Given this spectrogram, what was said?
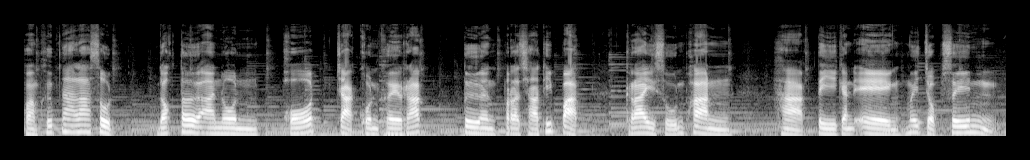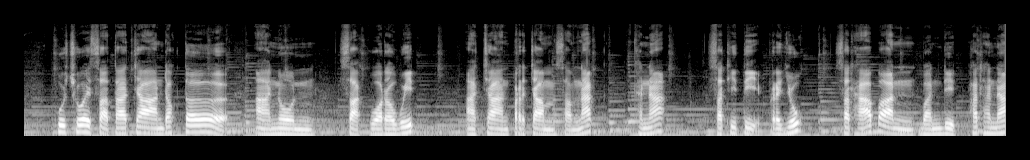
ความคืบหน้าล่าสุด ดรอานนท์โพสต์จากคนเคยรัก เตือนประชาธิปัตย์ใกล้ศูนย์พัน หากตีกันเองไม่จบสิ้น ผู้ช่วยศาสตราจารย์ ดร อานนท์ศักวรวิทย์ อาจารย์ประจำสำนัก คณะ สถิติประยุกต์ สถาบันบัณฑิตพัฒนา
